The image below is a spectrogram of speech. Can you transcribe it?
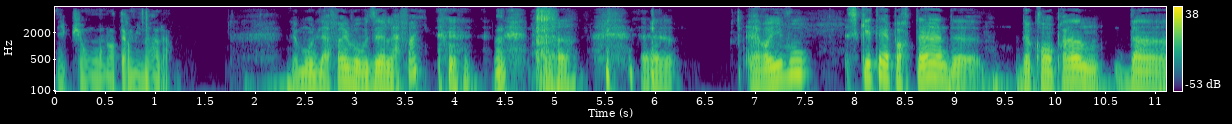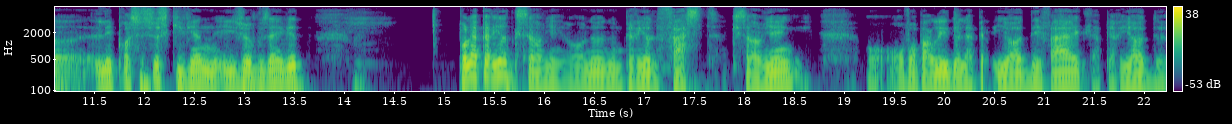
Et puis on en terminera là. Le mot de la fin, je vais vous dire la fin. Hein? Euh, euh, voyez-vous, ce qui est important de, de, comprendre dans les processus qui viennent, et je vous invite, pour la période qui s'en vient, on a une période faste qui s'en vient, on, va parler de la période des fêtes, la période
